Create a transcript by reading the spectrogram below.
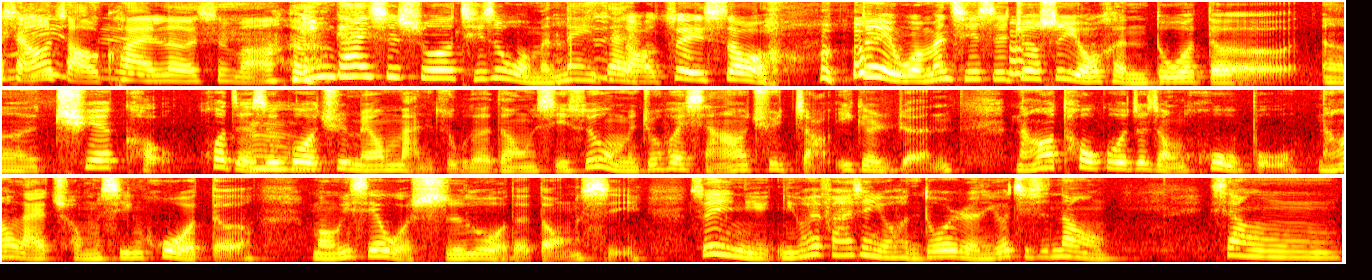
才想要找快，乐是吗？应该是说，其实我们内在找罪受对我们其实就是有很多的呃缺口，或者是过去没有满足的东西，所以我们就会想要去找一个人，然后透过这种互补，然后来重新获得某一些我失落的东西。所以你你会发现有很多人，尤其是那种像。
